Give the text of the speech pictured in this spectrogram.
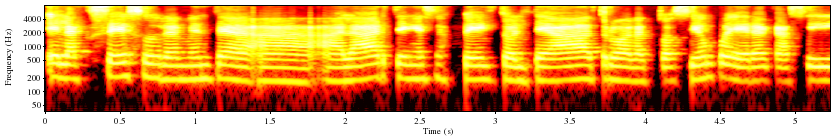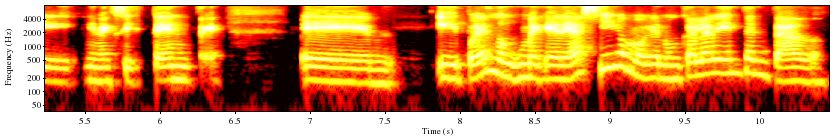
el acceso realmente al arte en ese aspecto, al teatro, a la actuación, pues era casi inexistente. Eh, y pues me quedé así, como que nunca lo había intentado.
